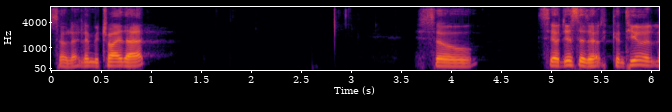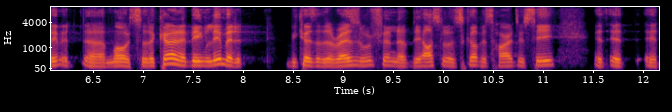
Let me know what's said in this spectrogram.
So let, let me try that. So, so this is a continuous limit uh, mode. So the current is being limited because of the resolution of the oscilloscope. It's hard to see. It it, it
